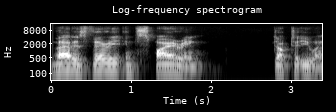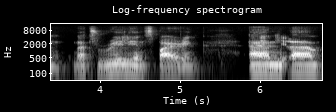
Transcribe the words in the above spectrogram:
That is very inspiring Dr. Iwan. That's really inspiring. And um,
